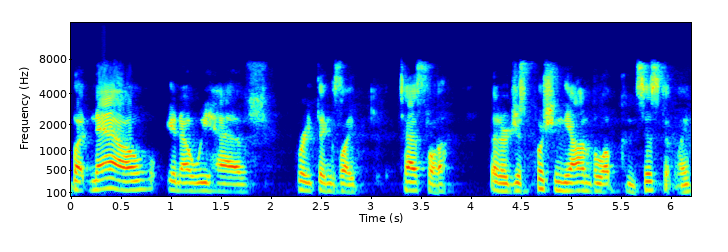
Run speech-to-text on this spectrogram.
But now, you know, we have great things like Tesla that are just pushing the envelope consistently.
